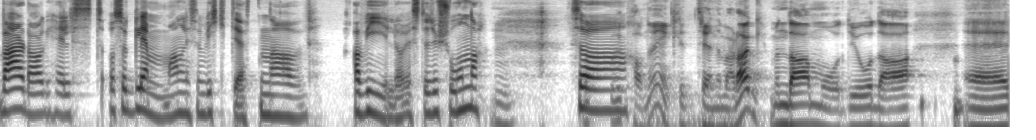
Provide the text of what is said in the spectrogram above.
Hver dag helst. Og så glemmer man liksom viktigheten av, av hvile og restitusjon, da. Så Du kan jo egentlig trene hver dag, men da må du jo da eh,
